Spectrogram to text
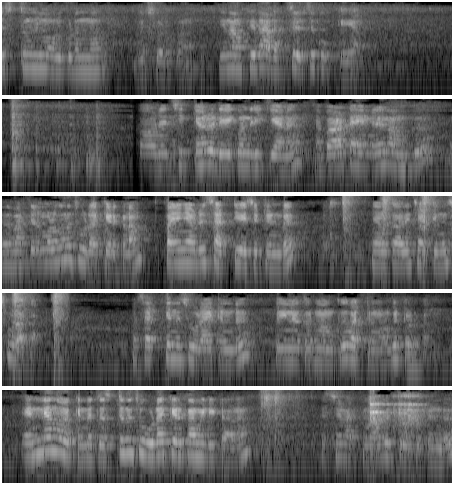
ജസ്റ്റ് ഒന്ന് മുകളിൽ കൂടെ ഒന്ന് വെച്ച് കൊടുക്കണം. ഇനി നമുക്കിത് അടച്ച് വെച്ച് കുക്ക് ചെയ്യാം. അപ്പൊ അവിടെ ചിക്കൻ റെഡി ആയിക്കൊണ്ടിരിക്കുകയാണ്. അപ്പൊ ആ ടൈമിൽ നമുക്ക് മറ്റൊരു ചൂടാക്കി എടുക്കണം. അപ്പൊ അതിന് ഞാൻ ഒരു ചട്ടി വെച്ചിട്ടുണ്ട്. ഞങ്ങൾക്ക് ആദ്യം ചട്ടി ഒന്ന് ചൂടാക്കാം. അപ്പൊ ചട്ടി ഒന്ന് ചൂടായിട്ടുണ്ട്. അപ്പൊ ഇതിനകത്തോട് നമുക്ക് വറ്റൽമുളക് ഇട്ട് കൊടുക്കാം. എണ്ണയൊന്നും വെക്കണ്ട ജസ്റ്റ് ഒന്ന് ചൂടാക്കി എടുക്കാൻ വേണ്ടിയിട്ടാണ്. ജസ്റ്റ് വറ്റൽമുളക് ഇട്ട് കൊടുത്തിട്ടുണ്ട്.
